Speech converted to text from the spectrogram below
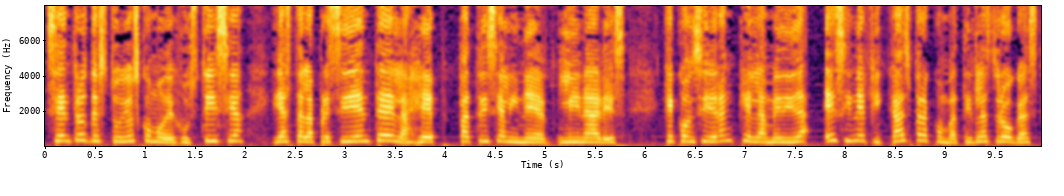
centros de estudios como de Justicia y hasta la presidenta de la JEP, Patricia Linares, que consideran que la medida es ineficaz para combatir las drogas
